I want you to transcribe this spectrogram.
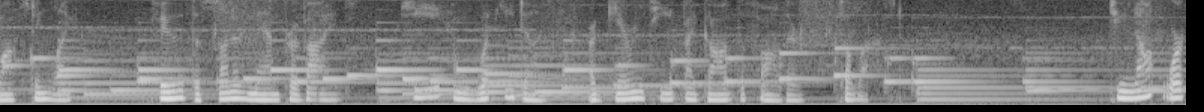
lasting life, food the Son of Man provides. He and what he does are guaranteed by God the Father to last. Do not work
